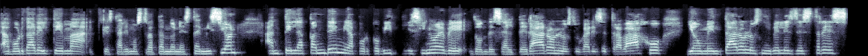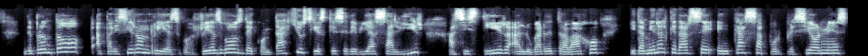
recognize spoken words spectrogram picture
abordar el tema que estaremos tratando en esta emisión. Ante la pandemia por COVID-19, donde se alteraron los lugares de trabajo y aumentaron los niveles de estrés, de pronto aparecieron riesgos, riesgos de contagio si es que se debía salir, asistir al lugar de trabajo y también al quedarse en casa por presiones,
